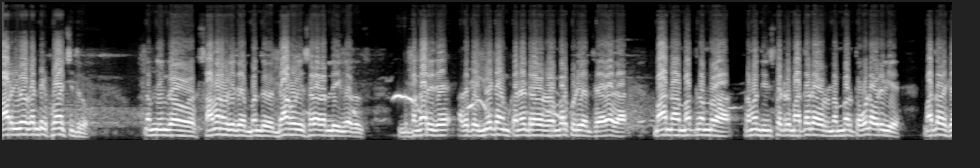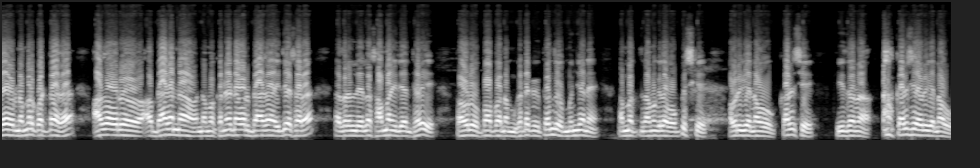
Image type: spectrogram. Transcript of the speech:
ಆರು ಏಳು ಗಂಟೆಗೆ ಫೋನ್ ಹಚ್ಚಿದ್ರು. ನಮ್ದು ಹಿಂಗೆ ಸಾಮಾನು ಹೋಗಿದೆ, ಬಂದು ಬ್ಯಾಗ್ ಹೋಗಿದೆ, ಸರ್, ಅದರಲ್ಲಿ ಹಿಂಗೆ ಅದು ಬಂಗಾರ ಇದೆ. ಅದಕ್ಕೆ ಇಮಿಡಿಯೇಟ್ ನಮ್ಮ ಕನ್ನಡ ಡ್ರೈವರ್ ನಂಬರ್ ಕೊಡಿ ಅಂತ ಹೇಳಿದಾಗ ಮಾ ಮತ್ತು ನಮ್ಮ ನಮ್ಮದು ಇನ್ಸ್ಪೆಕ್ಟರ್ ಮಾತಾಡಿ, ಅವ್ರ ನಂಬರ್ ತೊಗೊಂಡು ಅವರಿಗೆ ಮಾತಾಡಿ ಕೇಳಿ ಅವ್ರ ನಂಬರ್ ಕೊಟ್ಟಾಗ, ಆಗ ಅವರು ಆ ಬ್ಯಾಗನ್ನು ನಮ್ಮ ಕನ್ನಡ ಅವ್ರ ಬ್ಯಾಗ ಇದೆ ಸರ್ ಅದರಲ್ಲಿ ಎಲ್ಲ ಸಾಮಾನು ಇದೆ ಅಂತ ಹೇಳಿ ಅವರು ಪಾಪ ನಮ್ಮ ಘಟಕಕ್ಕೆ ತಂದು ಮುಂಜಾನೆ ನಮ್ಮ ನಮಗೆಲ್ಲ ಒಪ್ಪಿಸಿ ಅವರಿಗೆ ನಾವು ಕಳಿಸಿ ಇದನ್ನು ಕಳಿಸಿ ಅವರಿಗೆ ನಾವು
